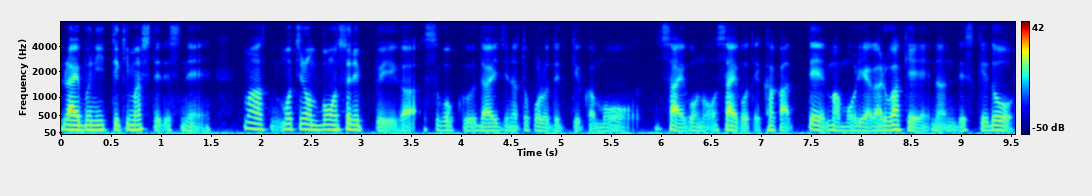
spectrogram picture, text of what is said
ライブに行ってきましてですねまあもちろんボーンスリップがすごく大事なところでっていうかもう最後の最後でかかって、まあ、盛り上がるわけなんですけど、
